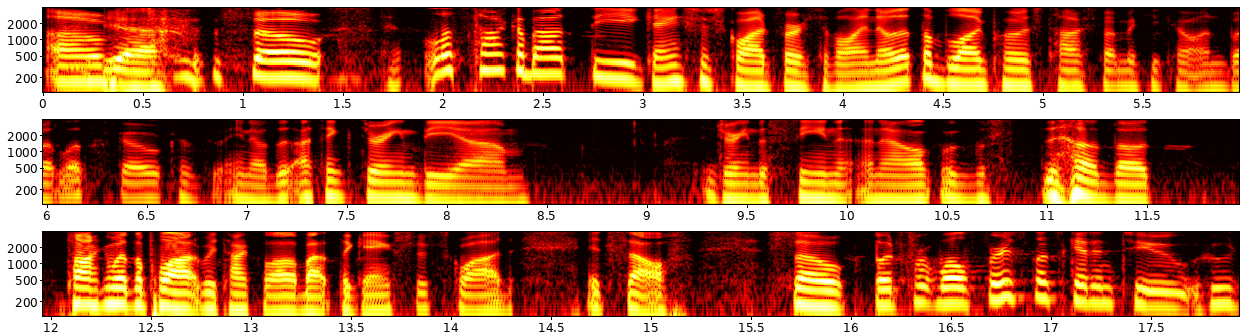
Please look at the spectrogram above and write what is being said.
Um, yeah. So let's talk about the Gangster Squad first of all. I know that the blog post talks about Mickey Cohen, but let's go because you know th- I think during the um, during the scene analysis, the, the talking about the plot, we talked a lot about the Gangster Squad itself. So But for well, first let's get into who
